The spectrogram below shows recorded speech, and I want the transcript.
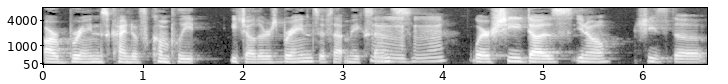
our brains kind of complete each other's brains, if that makes sense. Mm-hmm. Where she does, you know, she's the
